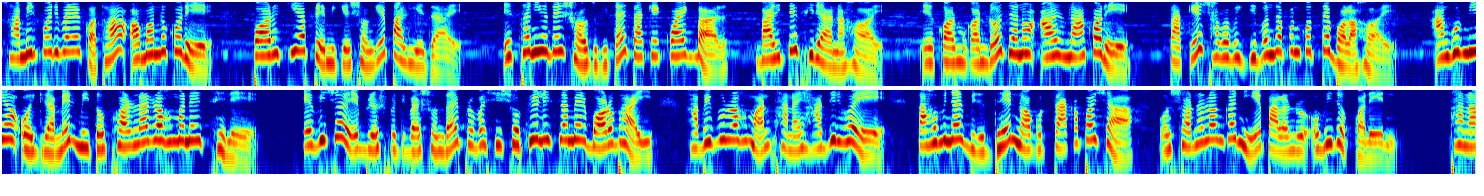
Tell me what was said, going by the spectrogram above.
স্বামীর পরিবারের কথা অমান্য করে পরকীয়া প্রেমিকের সঙ্গে পালিয়ে যায়। স্থানীয়দের সহযোগিতায় তাকে কয়েকবার বাড়িতে ফিরে আনা হয়। এ কর্মকাণ্ড যেন আর না করে, তাকে স্বাভাবিক জীবনযাপন করতে বলা হয়। আঙ্গুর মিয়া ওই গ্রামের মৃত ফরলার রহমানের ছেলে। এ বিষয়ে বৃহস্পতিবার সন্ধ্যায় প্রবাসী শফিউল ইসলামের বড় ভাই হাবিবুর রহমান থানায় হাজির হয়ে তাহমিনার বিরুদ্ধে নগদ টাকা পয়সা ও স্বর্ণলঙ্কা নিয়ে পালানোর অভিযোগ করেন। থানা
